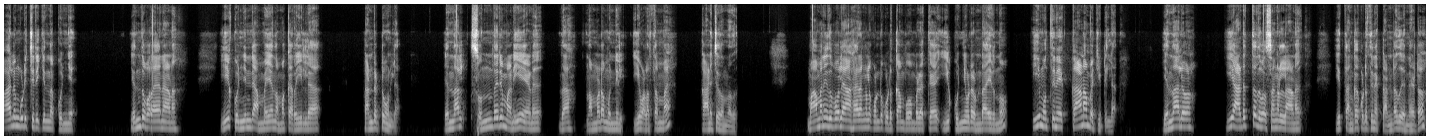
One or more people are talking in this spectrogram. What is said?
പാലും കുടിച്ചിരിക്കുന്ന കുഞ്ഞ്. എന്തു പറയാനാണ്? ഈ കുഞ്ഞിന്റെ അമ്മയെ നമുക്കറിയില്ല കണ്ടിട്ടുമില്ല. എന്നാൽ സുന്ദരി മണിയെയാണ് ദാ നമ്മുടെ മുന്നിൽ ഈ വളർത്തമ്മ കാണിച്ചു തന്നത്. മാമൻ ഇതുപോലെ ആഹാരങ്ങൾ കൊണ്ട് കൊടുക്കാൻ പോകുമ്പോഴൊക്കെ ഈ കുഞ്ഞിവിടെ ഉണ്ടായിരുന്നു. ഈ മുത്തിനെ കാണാൻ പറ്റിയിട്ടില്ല. എന്നാലോ ഈ അടുത്ത ദിവസങ്ങളിലാണ് ഈ തങ്കക്കുടത്തിനെ കണ്ടത് തന്നെ കേട്ടോ.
